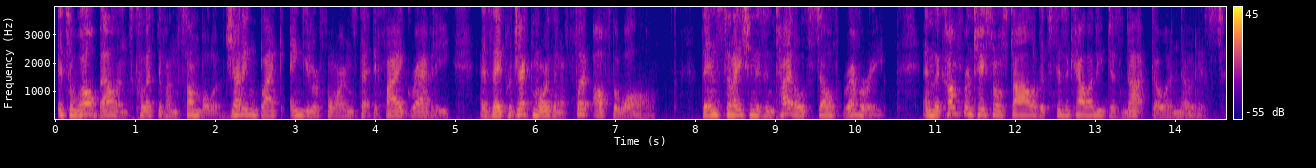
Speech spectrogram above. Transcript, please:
It's a well balanced collective ensemble of jutting black angular forms that defy gravity as they project more than a foot off the wall. The installation is entitled Stealth Reverie and the confrontational style of its physicality does not go unnoticed.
